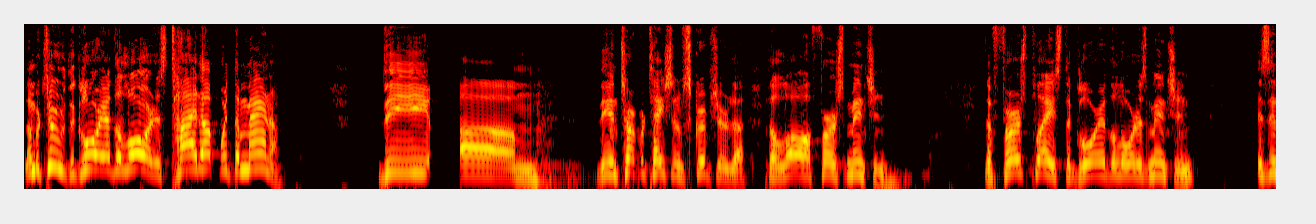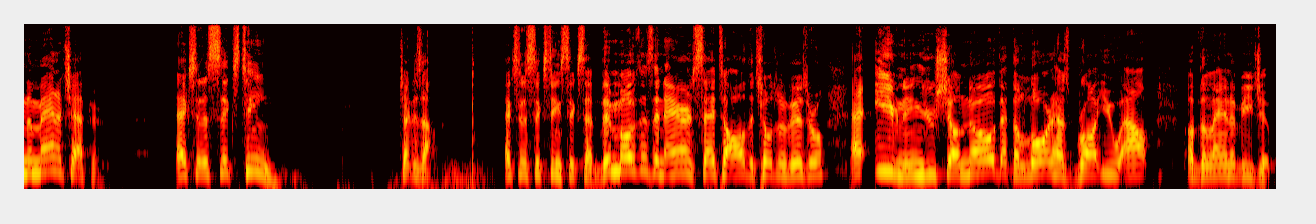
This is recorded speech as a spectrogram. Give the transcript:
Number two, the glory of the Lord is tied up with the manna. The um, the interpretation of Scripture, the, the law first mentioned. The first place the glory of the Lord is mentioned is in the manna chapter, Exodus 16. Check this out. Exodus 16, 6, 7. Then Moses and Aaron said to all the children of Israel, At evening you shall know that the Lord has brought you out of the land of Egypt.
